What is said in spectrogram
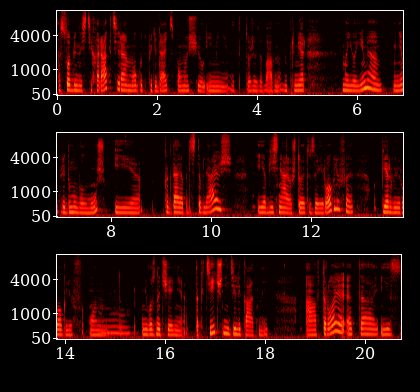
особенности характера могут передать с помощью имени. Это тоже забавно. Например, мое имя мне придумывал муж, и когда я представляюсь и объясняю, что это за иероглифы, первый иероглиф, он, mm. у него значение тактичный, деликатный, а второе — это из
